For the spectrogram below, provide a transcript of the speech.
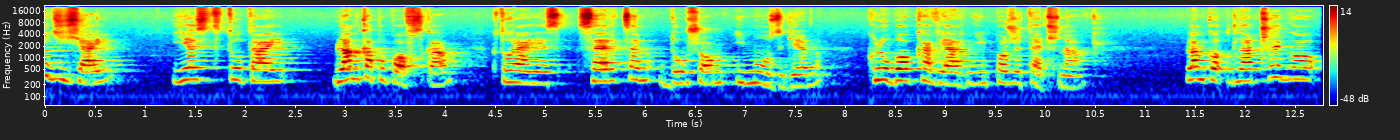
nami dzisiaj jest tutaj Blanka Popowska, która jest sercem, duszą i mózgiem klubo kawiarni Pożyteczna. Blanko, dlaczego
